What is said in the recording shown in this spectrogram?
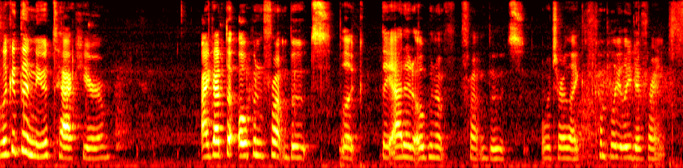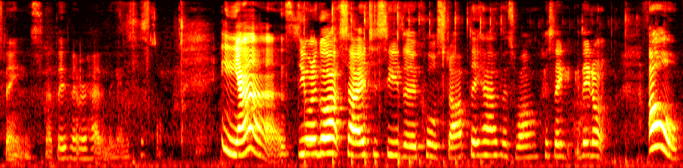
Look at the new tack here. I got the open front boots. Look, they added open up front boots, which are like completely different things that they've never had in the game before. So. Yes. Do you want to go outside to see the cool stop they have as well? Because they they don't. Oh,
